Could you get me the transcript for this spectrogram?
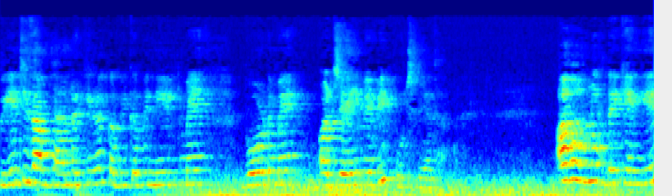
तो ये चीज़ आप ध्यान रखिएगा कभी कभी नीट में, बोर्ड में और जेई में भी पूछ लिया जाता है। अब हम लोग देखेंगे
